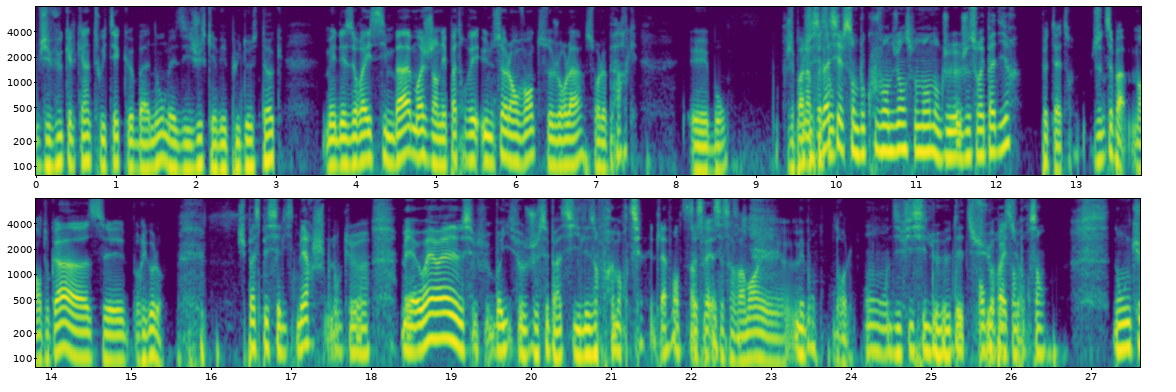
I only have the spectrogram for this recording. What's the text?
j'ai vu quelqu'un tweeter que bah non, mais c'est juste qu'il y avait plus de stock. Mais les oreilles Simba, moi j'en ai pas trouvé une seule en vente ce jour-là sur le parc. Et bon, j'ai pas je sais l'impression. pas si elles sont beaucoup vendues en ce moment, donc je, je saurais pas dire. Peut-être, je ne sais pas. Mais en tout cas, euh, c'est rigolo. Je suis pas spécialiste merch, donc. euh, Mais ouais, ouais, il- je sais pas s'ils les ont vraiment retirés de la vente. Ça serait, ça serait vraiment euh, Mais bon, drôle. on, difficile d'être sûr peut pas à être sûr. 100%. Donc,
